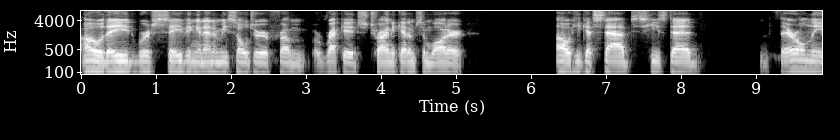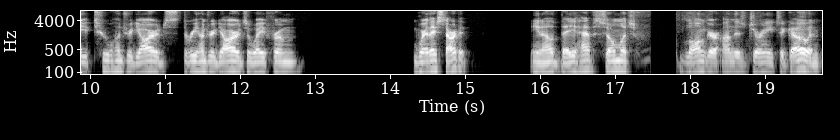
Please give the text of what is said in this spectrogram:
oh they were saving an enemy soldier from wreckage trying to get him some water. Oh he gets stabbed. He's dead. They're only 200 yards 300 yards away from where they started. You know they have so much longer on this journey to go and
